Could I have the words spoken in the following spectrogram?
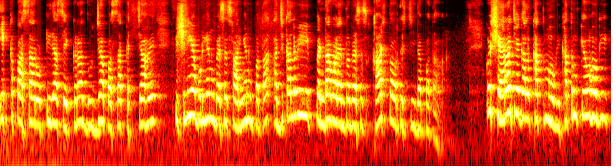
ਇੱਕ ਪਾਸਾ ਰੋਟੀ ਦਾ ਸੇਕਣਾ, ਦੂਜਾ ਪਾਸਾ ਕੱਚਾ ਹੋਏ। ਪਿਛਲੀਆਂ ਬੁੜੀਆਂ ਨੂੰ ਵੈਸੇ ਸਾਰੀਆਂ ਨੂੰ ਪਤਾ ਅੱਜ ਕੱਲ ਵੀ ਪਿੰਡਾਂ ਵਾਲਿਆਂ ਤੋਂ ਵੈਸੇ ਖਾਸ ਤੌਰ ਤੇ ਇਸ ਚੀਜ਼ ਦਾ ਪਤਾ ਵਾ। ਕੋਈ ਸ਼ਹਿਰਾਂ 'ਚ ਇਹ ਗੱਲ ਖਤਮ ਹੋ ਗਈ। ਖਤਮ ਕਿਉਂ ਹੋ ਗਈ?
